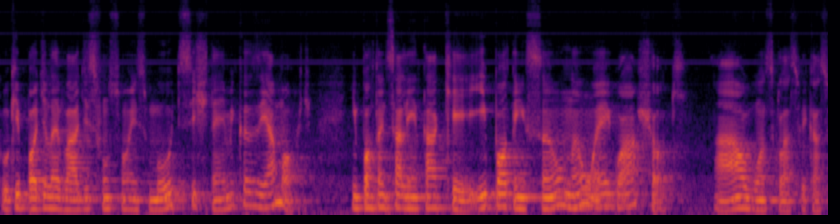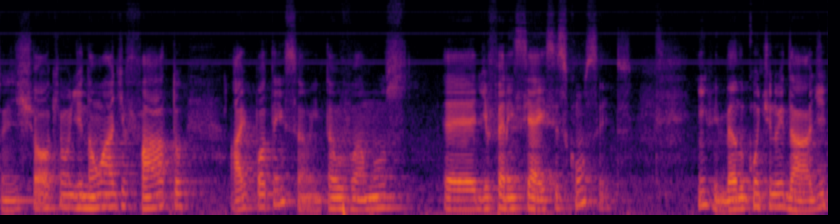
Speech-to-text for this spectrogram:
o que pode levar a disfunções multissistêmicas e à morte. Importante salientar que hipotensão não é igual a choque. Há algumas classificações de choque onde não há de fato a hipotensão. Então vamos é, diferenciar esses conceitos. Enfim, dando continuidade,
